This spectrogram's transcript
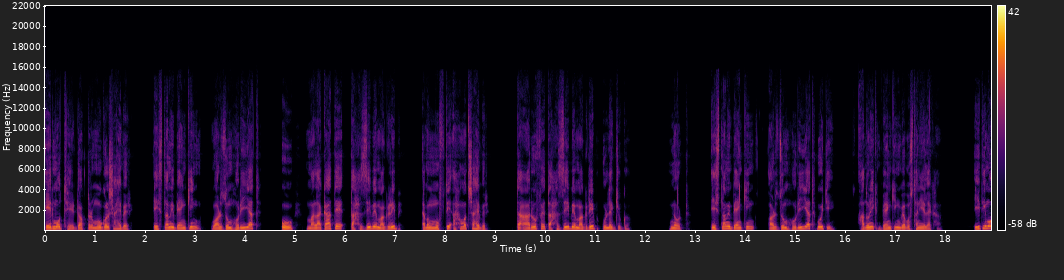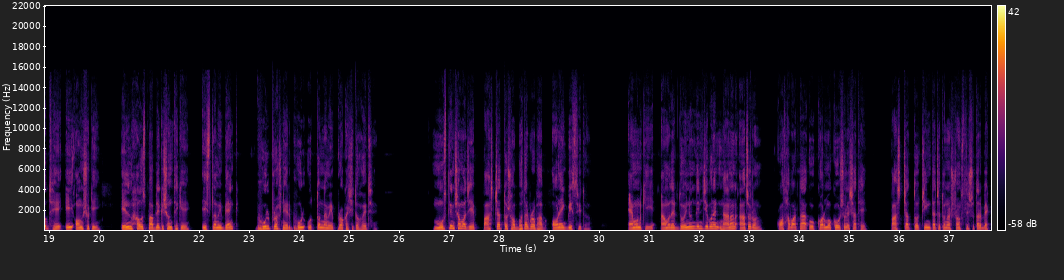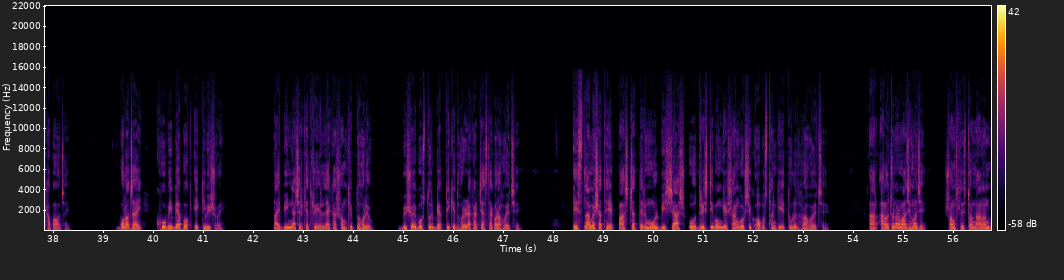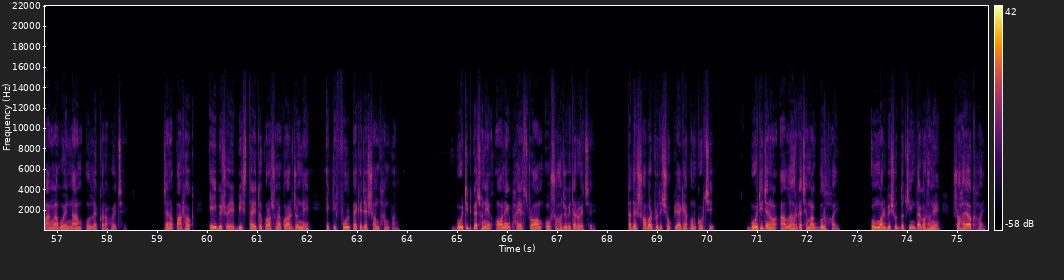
এর মধ্যে ডক্টর মুঘল সাহেবের ইসলামী ব্যাংকিং ওয়ার জুমহরিয়াত ও মালাকাতে তাহজিবে মাগরিব এবং মুফতি আহমদ সাহেবের তা আরুফে তাহজিবে মাগরিব উল্লেখযোগ্য। নোট ইসলামী ব্যাংকিং আর জুমহুরিয়াত বইটি আধুনিক ব্যাংকিং ব্যবস্থা নিয়ে লেখা। ইতিমধ্যে এই অংশটি এলম হাউস পাবলিকেশন থেকে ইসলামী ব্যাংক ভুল প্রশ্নের ভুল উত্তর নামে প্রকাশিত হয়েছে। মুসলিম সমাজে পাশ্চাত্য সভ্যতার প্রভাব অনেক বিস্তৃত। এমনকি আমাদের দৈনন্দিন জীবনের নানান আচরণ, কথাবার্তা ও কর্মকৌশলের সাথে পাশ্চাত্য চিন্তা চেতনার সংশ্লিষ্টতার ব্যাখ্যা পাওয়া যায়। বলা যায়, খুবই ব্যাপক একটি বিষয়। তাই বিন্যাসের ক্ষেত্রে লেখা সংক্ষিপ্ত হলেও বিষয়বস্তুর ব্যাপ্তিকে ধরে রাখার চেষ্টা করা হয়েছে। ইসলামের সাথে পাশ্চাত্যের মূল বিশ্বাস ও দৃষ্টিভঙ্গির সাংঘর্ষিক অবস্থানকে তুলে ধরা হয়েছে। আর আলোচনার মাঝে মাঝে সংশ্লিষ্ট নানান বাংলা বইয়ের নাম উল্লেখ করা হয়েছে। যেন পাঠক এই বিষয়ে বিস্তারিত পড়াশোনা করার জন্যে একটি ফুল প্যাকেজের সন্ধান পান। বইটির পেছনে অনেক ভাইয়ের শ্রম ও সহযোগিতা রয়েছে। তাদের সবার প্রতি সক্রিয়া জ্ঞাপন করছি। বইটি যেন আল্লাহর কাছে মকবুল হয়, উম্মার বিশুদ্ধ চিন্তা গঠনে সহায়ক হয়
